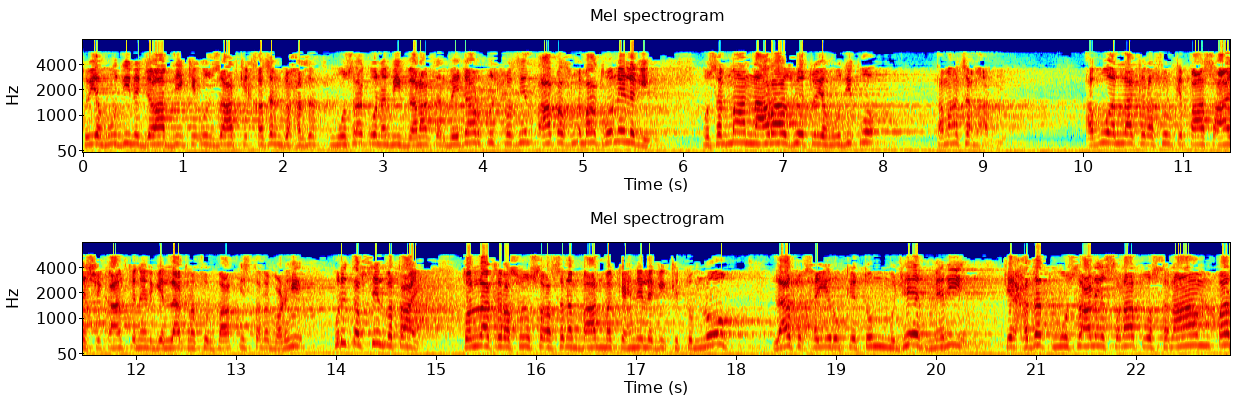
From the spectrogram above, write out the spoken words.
تو یہودی نے جواب دی کہ اس ذات کی قسم جو حضرت موسا کو نبی بنا کر بھیجا اور کچھ فضیلت آپس میں بات ہونے لگی۔ مسلمان ناراض ہوئے تو یہودی کو تماچا مار دیا۔ اب وہ اللہ کے رسول کے پاس آئے، شکایت کرنے لگے، اللہ کے رسول بات کس طرح بڑھی، پوری تفصیل بتائے تو اللہ کے رسول صلی اللہ علیہ وسلم بعد میں کہنے لگی کہ تم لوگ، لا تو خیر کہ تم مجھے، میری، کہ حضرت موسا علیہ السلاۃ والسلام پر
